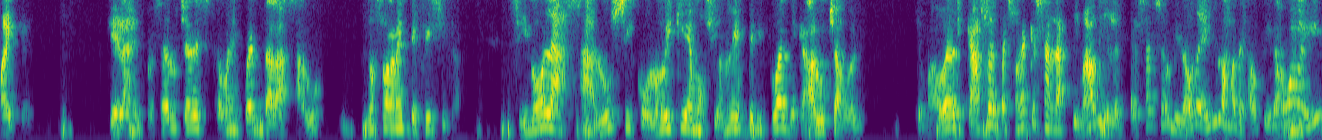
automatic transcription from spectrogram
Michael, que las empresas de lucha se tomen en cuenta la salud, no solamente física, sino la salud psicológica y emocional y espiritual de cada luchador. Yo me caso de personas que se han lastimado y la empresa se ha olvidado de ellos, los ha dejado tirados ahí.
